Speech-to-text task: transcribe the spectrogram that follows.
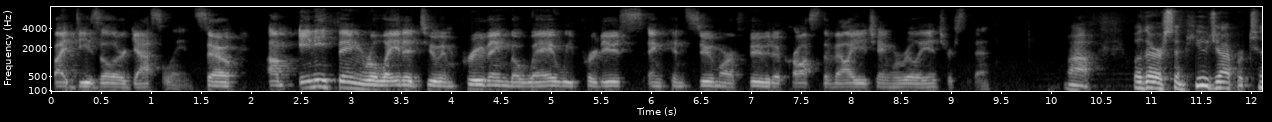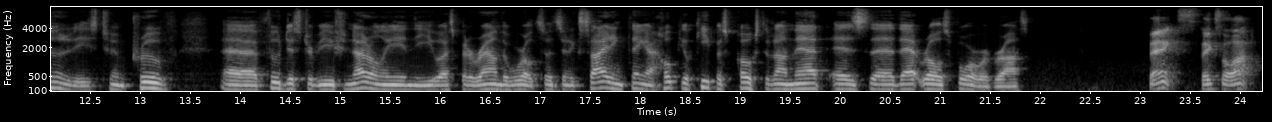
by diesel or gasoline. So um, anything related to improving the way we produce and consume our food across the value chain, we're really interested in. Wow. Well, there are some huge opportunities to improve uh, food distribution, not only in the U.S. but around the world. So it's an exciting thing. I hope you'll keep us posted on that as uh, that rolls forward, Ross. Thanks. Thanks a lot.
